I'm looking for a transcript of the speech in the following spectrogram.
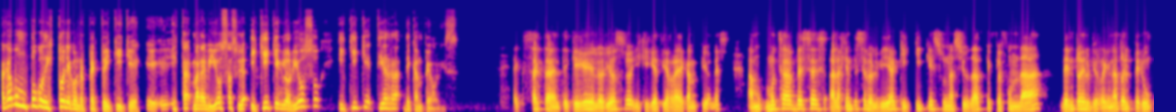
Hagamos un poco de historia con respecto a Iquique, eh, eh, esta maravillosa ciudad, Iquique glorioso, Iquique tierra de campeones. Exactamente, Iquique glorioso, Iquique tierra de campeones. muchas veces a la gente se le olvida que Iquique es una ciudad que fue fundada dentro del virreinato del Perú.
